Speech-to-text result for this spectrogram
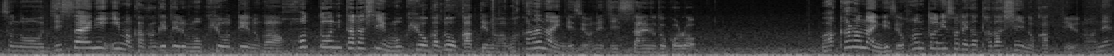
その実際に今掲げてる目標っていうのが本当に正しい目標かどうかっていうのは分からないんですよね実際のところ。分からないんですよ。本当にそれが正しいのかっていうのはね。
